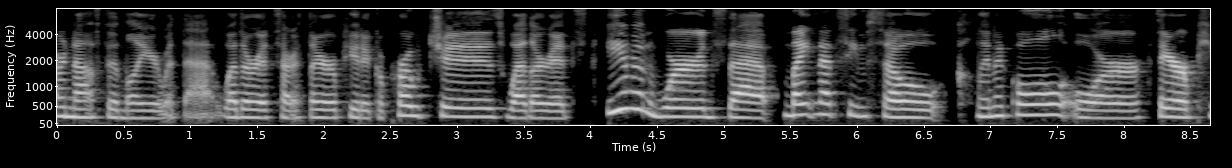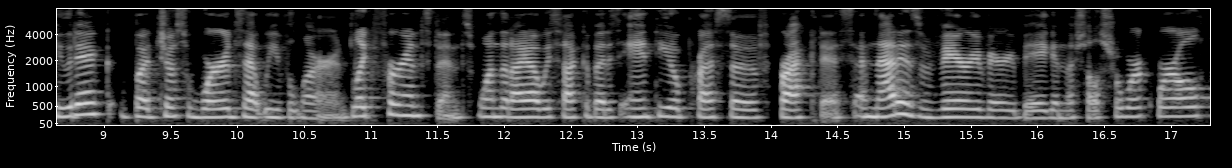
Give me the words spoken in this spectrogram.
are not familiar with that, whether it's our therapeutic approaches, whether it's even words that might not seem so clinical or therapeutic, but just words that we've learned. Like, for instance, one that I always talk about is anti oppressive practice, and that is very, very big in the social work world.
